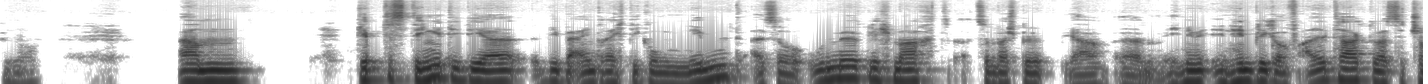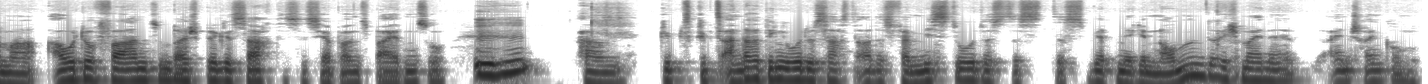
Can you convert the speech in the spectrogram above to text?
Genau. Ähm, gibt es Dinge, die dir die Beeinträchtigung nimmt, also unmöglich macht? Zum Beispiel, ja, ähm, in Hinblick auf Alltag, du hast jetzt schon mal Autofahren zum Beispiel gesagt, das ist ja bei uns beiden so. Mhm. Ähm, Gibt es andere Dinge, wo du sagst, ah, das vermisst du, das, das, das wird mir genommen durch meine Einschränkungen?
